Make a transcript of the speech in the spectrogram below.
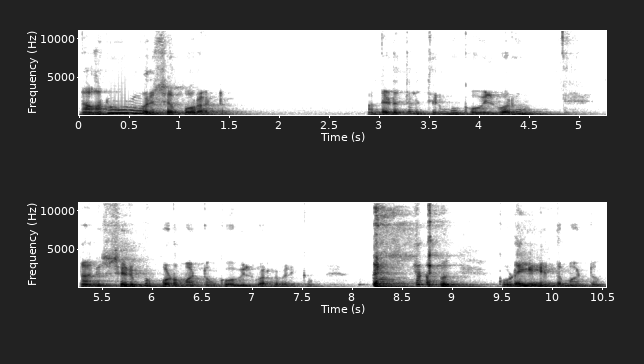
நானூறு வருஷ போராட்டம். அந்த இடத்துல திரும்ப கோவில் வரும். நாங்கள் செருப்பு போட மாட்டோம் கோவில் வர்ற வரைக்கும். கொடையை ஏந்த மாட்டோம்.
